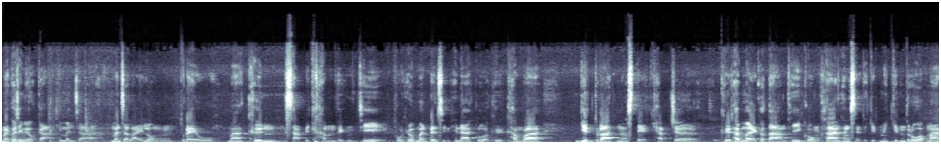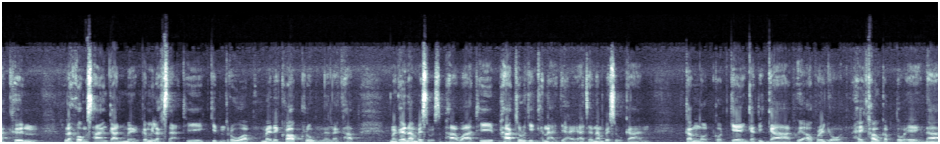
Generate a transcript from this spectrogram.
มันก็จะมีโอกาสที่มันจะมันจะไหลลงเร็วมากขึ้นศัพท์อีกคำหนึ่งที่ผมคิดว่ามันเป็นสิ่งที่น่ากลัวคือคำว่ายึดรัฐเนาะ state capture คือถ้าเมื่อไหร่ก็ตามที่โครงสร้างทางเศรษฐกิจมันกินรวบมากขึ้น และโครงสร้างการเมืองก็มีลักษณะที่กินรวบไม่ได้ครอบคลุมนยนะครับ มันก็นำไปสู่สภาวะที่ภาคธุรกิจขนาดใหญ่อาจจะนำไปสู่การ กำหนดกฎเกณฑ์กติกาเพื่อเอาประโยชน์ให้เข้ากับตัวเองได้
